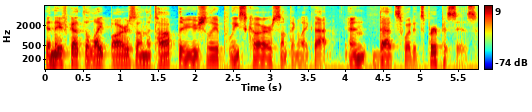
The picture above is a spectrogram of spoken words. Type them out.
and they've got the light bars on the top. They're usually a police car or something like that. And that's what its purpose is.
